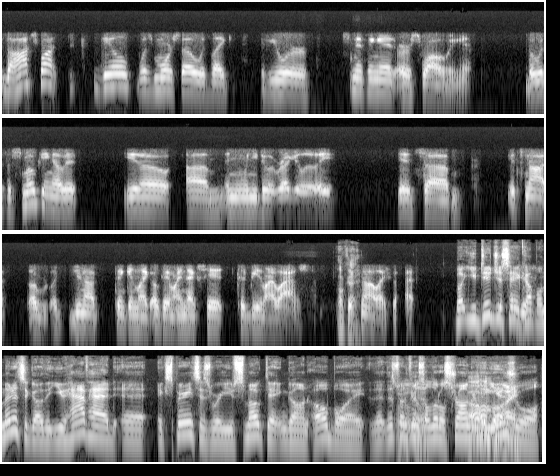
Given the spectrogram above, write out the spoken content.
the hotspot deal was more so with like if you were sniffing it or swallowing it, but with the smoking of it, you know, um, and when you do it regularly, it's um, it's not a, like you're not thinking like okay, my next hit could be my last. Okay. It's not like that. But you did just say a couple minutes ago that you have had uh, experiences where you've smoked it and gone, "Oh boy, th- this one feels a little stronger Oh, than boy. usual."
